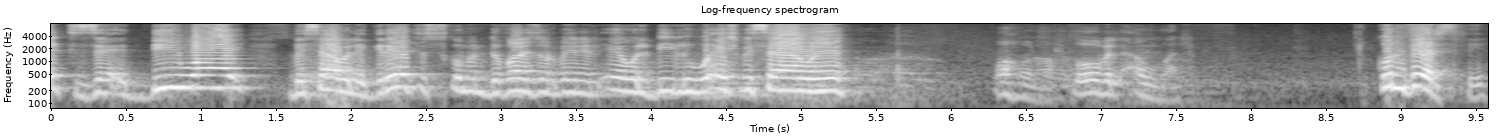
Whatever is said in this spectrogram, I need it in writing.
ax زائد by بيساوي ال greatest common divisor بين ال a وال b اللي هو إيش بيساوي؟ وهو المطلوب الأول. Conversely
